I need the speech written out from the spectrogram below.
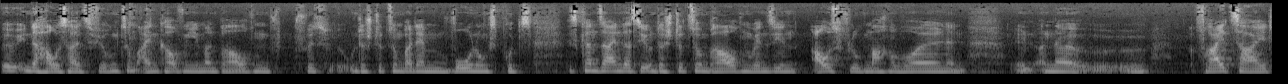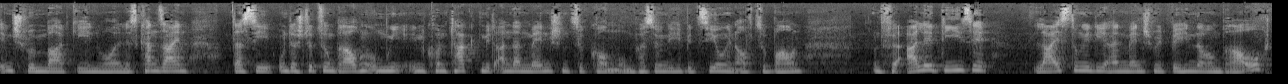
äh, in der Haushaltsführung zum Einkaufen jemand brauchen, für Unterstützung bei dem Wohnungsputz. Es kann sein, dass sie Unterstützung brauchen, wenn sie einen Ausflug machen wollen, in, in einer äh, Freizeit, ins Schwimmbad gehen wollen. Es kann sein, dass sie Unterstützung brauchen, um in Kontakt mit anderen Menschen zu kommen, um persönliche Beziehungen aufzubauen. Und für alle diese Leistungen, die ein Mensch mit Behinderung braucht,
